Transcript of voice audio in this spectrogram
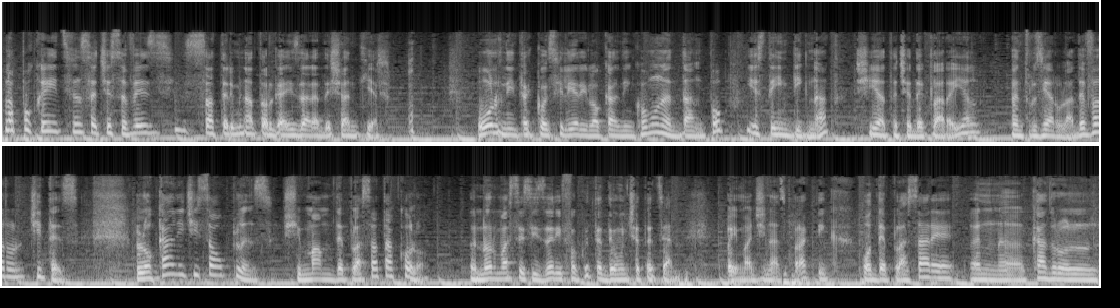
La pocăiți, însă, ce să vezi, s-a terminat organizarea de șantier. Unul dintre consilierii locali din comună, Dan Pop, este indignat și iată ce declară el pentru ziarul Adevărul, citez. Localnicii s-au plâns și m-am deplasat acolo, în urma sesizării făcute de un cetățean. Vă imaginați, practic, o deplasare în uh, cadrul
